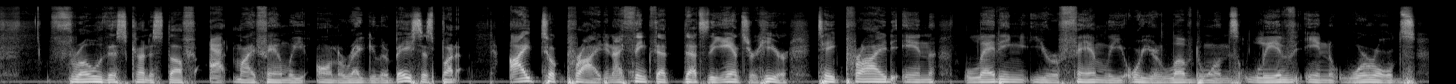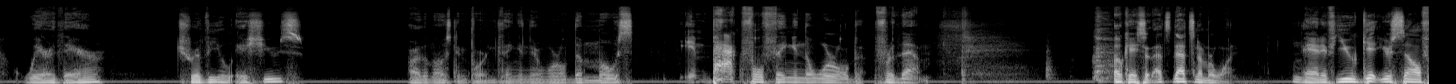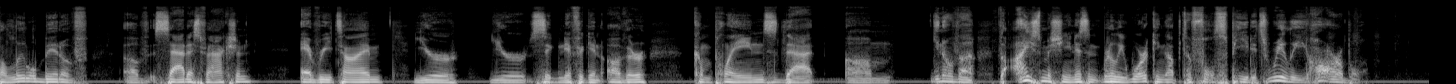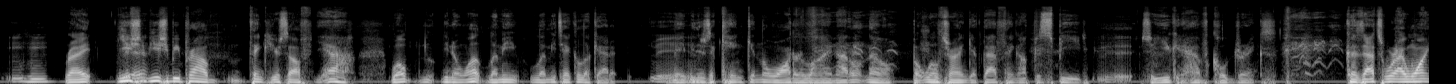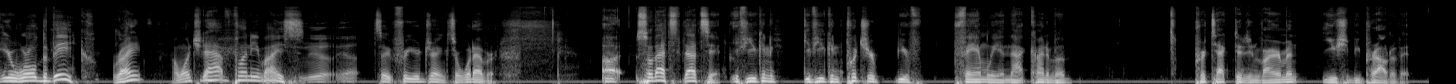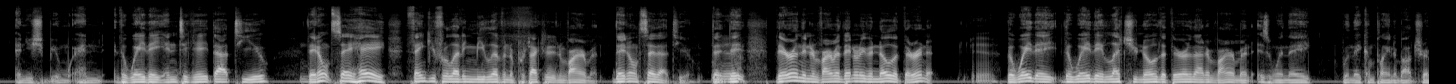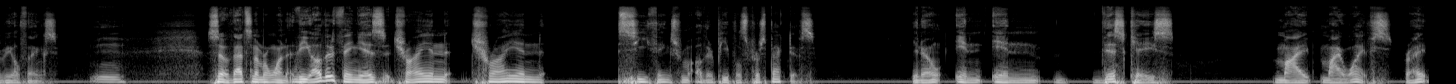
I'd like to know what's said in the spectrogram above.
throw this kind of stuff at my family on a regular basis, but I took pride, and I think that that's the answer here. Take pride in letting your family or your loved ones live in worlds where their trivial issues are the most important thing in their world, the most impactful thing in the world for them. Okay, so that's that's number 1. Mm-hmm. And if you get yourself a little bit of of satisfaction every time your your significant other complains that um, you know the the ice machine isn't really working up to full speed. It's really horrible. Mm-hmm. Right? You yeah. should you should be proud. Think to yourself, yeah. Well, you know what? Let me let me take a look at it. Yeah. Maybe there's a kink in the water line. I don't know, but we'll try and get that thing up to speed, so you can have cold drinks. Because that's where I want your world to be, right? I want you to have plenty of ice. Yeah, yeah. So for your drinks or whatever. Uh, so that's that's it. If you can if you can put your your family in that kind of a protected environment, you should be proud of it, and you should be. And the way they indicate that to you, they don't say, "Hey, thank you for letting me live in a protected environment." They don't say that to you. They, yeah. they they're in an environment they don't even know that they're in it. Yeah. The way they the way they let you know that they're in that environment is when they when they complain about trivial things. Yeah. So that's number one. The other thing is try and try and see things from other people's perspectives. You know, in in this case, my my wife's right.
